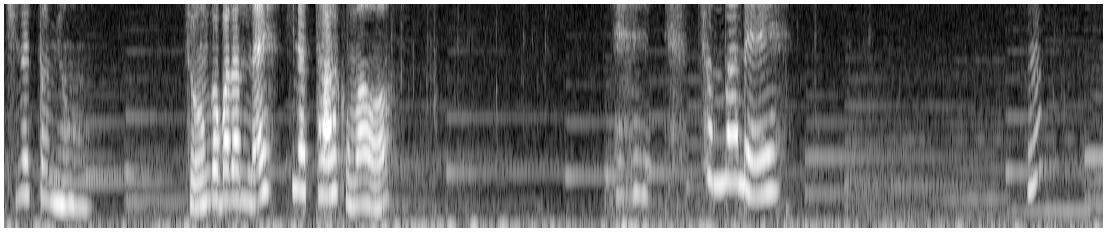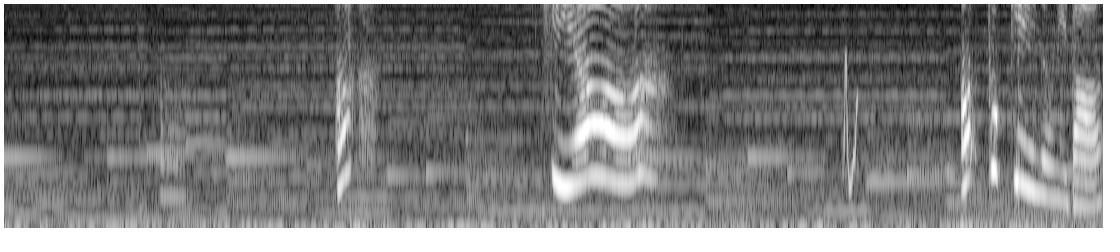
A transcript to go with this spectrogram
친했다며. 좋은 거 받았네. 히나타, 고마워. 천만에. 응? 어? 어? 귀여워. 토끼 인형이다.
